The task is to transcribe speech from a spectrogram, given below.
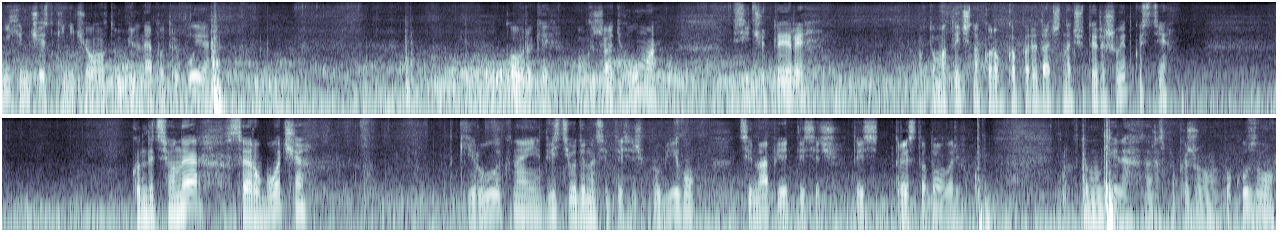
Ні хімчистки, нічого автомобіль не потребує. Коврики лежать гума. Всі чотири. Автоматична коробка передач на 4 швидкості. Кондиціонер, все робоче. Такий рулик в неї. 211 тисяч пробігу, ціна 5300 доларів автомобіля. Зараз покажу вам по кузову,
